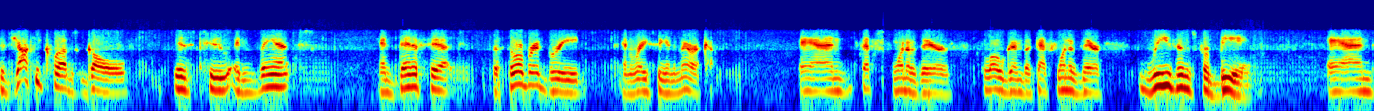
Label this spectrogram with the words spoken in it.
the Jockey Club's goal is to advance and benefit the thoroughbred breed and racing in America. And that's one of their slogan, but that's one of their reasons for being. And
